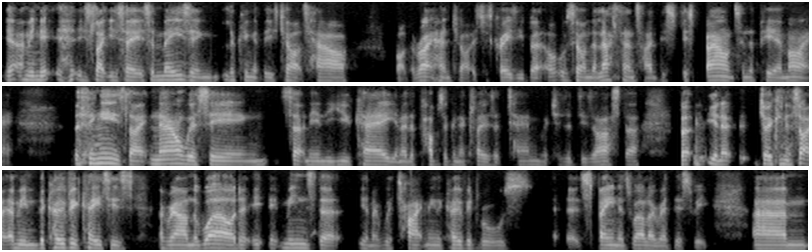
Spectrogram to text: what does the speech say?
Yeah, I mean, it, it's like you say, it's amazing looking at these charts how, well, the right hand chart is just crazy, but also on the left hand side, this, this bounce in the PMI. The yeah. thing is, like now we're seeing, certainly in the UK, you know, the pubs are going to close at 10, which is a disaster. But, you know, joking aside, I mean, the COVID cases around the world, it, it means that, you know, we're tightening the COVID rules. Spain as well, I read this week. Um,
